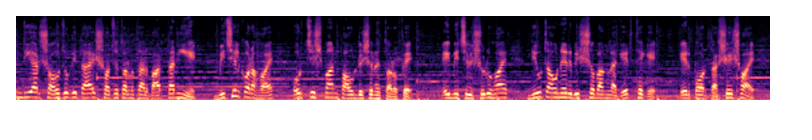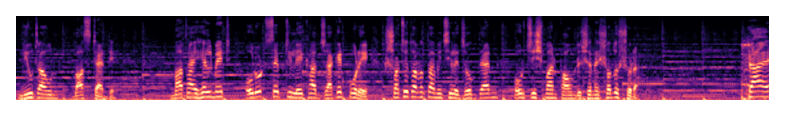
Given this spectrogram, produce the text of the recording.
ইন্ডিয়ার সহযোগিতায় সচেতনতার বার্তা নিয়ে মিছিল করা হয় অর্চিসমান ফাউন্ডেশনের তরফে। এই মিছিল শুরু হয় নিউ টাউনের বিশ্ব বাংলা গেট থেকে। এরপর তা শেষ হয় নিউ টাউন বাস স্ট্যান্ডে। মাথায় হেলমেট ও রোড সেফটি লেখা জ্যাকেট পরে সচেতনতা মিছিলে যোগ দেন অর্চিসমান ফাউন্ডেশনের সদস্যরা। প্রায়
